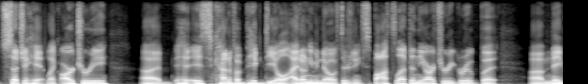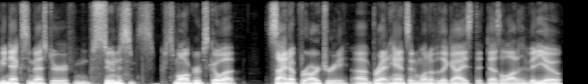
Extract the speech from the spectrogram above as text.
such a hit, like archery uh, is kind of a big deal. I don't even know if there's any spots left in the archery group, but um, maybe next semester, if, as soon as small groups go up, sign up for archery. Uh, Brett Hanson, one of the guys that does a lot of the video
